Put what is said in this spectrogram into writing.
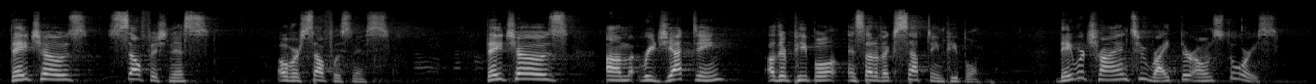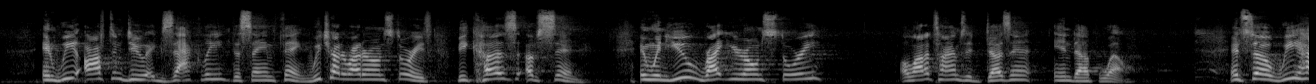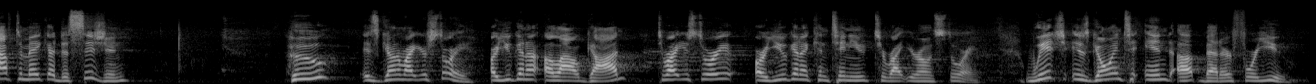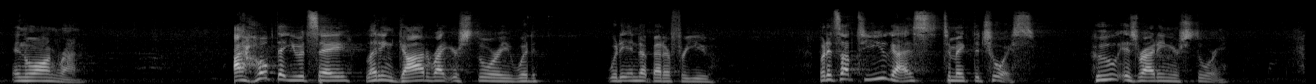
They chose selfishness over selflessness. They chose um, rejecting other people instead of accepting people. They were trying to write their own stories. And we often do exactly the same thing. We try to write our own stories because of sin. And when you write your own story, a lot of times it doesn't end up well. And so we have to make a decision who is going to write your story? Are you going to allow God to write your story, or are you going to continue to write your own story? Which is going to end up better for you in the long run? I hope that you would say letting God write your story would, would end up better for you. But it's up to you guys to make the choice. Who is writing your story?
